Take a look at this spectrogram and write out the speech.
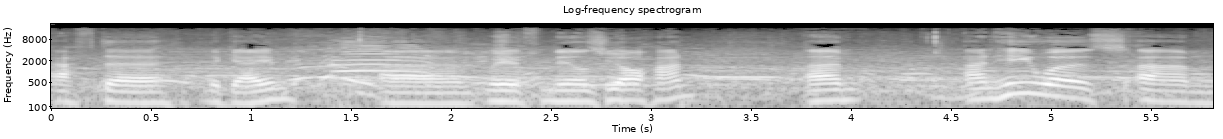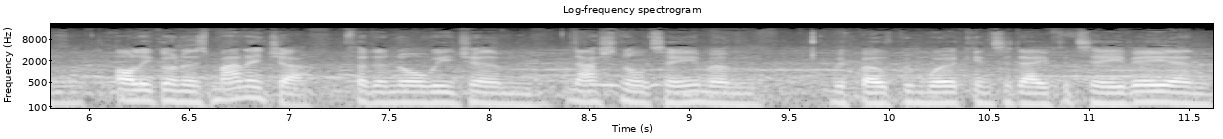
after the game um, with Nils Johan. Um, and he was um, Ole Gunnar's manager for the Norwegian national team, and we've both been working today for TV. And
